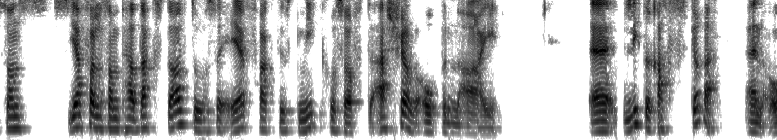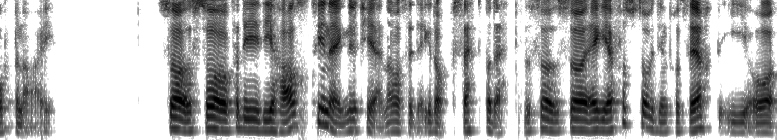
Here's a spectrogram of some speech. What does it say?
sånn, i hvert fall sånn per dags dato så er faktisk Microsoft Azure OpenAI uh, litt raskere enn OpenAI. Så, så, fordi de har sine egne tjenere og sitt eget oppsett på dette. Så, så, jeg er for så vidt interessert i å,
